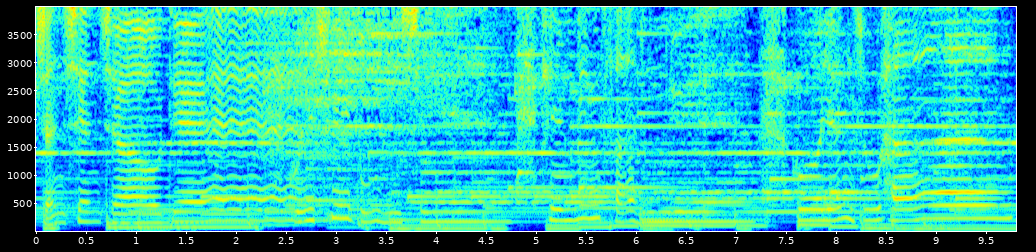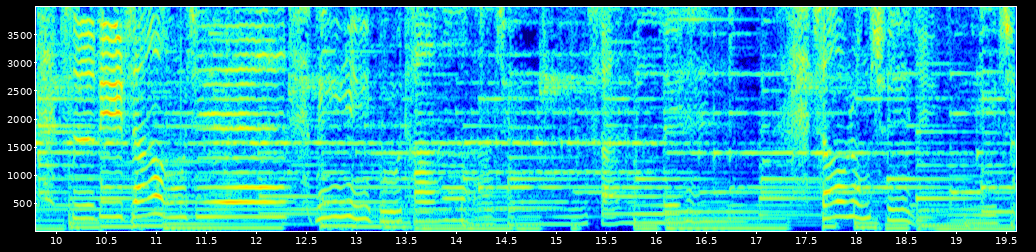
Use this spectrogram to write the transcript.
闪现焦点，归去不歇。天明残月，过眼足寒，此地皎洁，你步踏尽残烈，笑容却依旧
